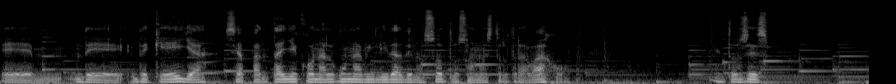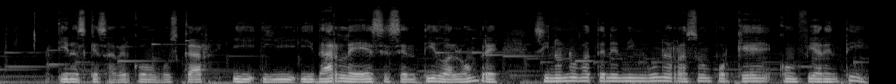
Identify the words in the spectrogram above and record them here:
em, de, de que ella se apantalle con alguna habilidad de nosotros o nuestro trabajo. Entonces, tienes que saber cómo buscar y, darle ese sentido al hombre, si no, no va a tener ninguna razón por qué confiar en ti,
